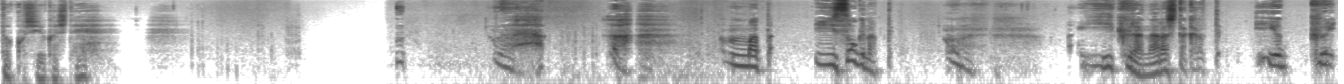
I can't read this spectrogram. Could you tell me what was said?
と腰浮かしてうっうっ。また、急ぐなって。いくら鳴らしたからって、ゆっくり。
